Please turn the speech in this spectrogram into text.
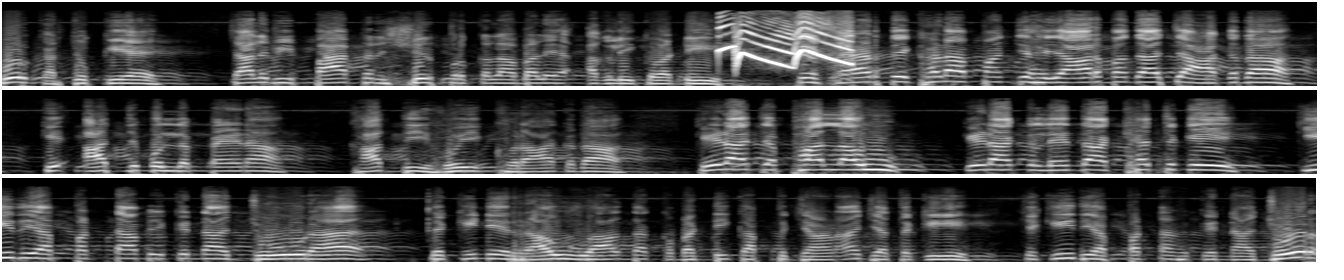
ਹੋਰ ਕਰ ਚੁੱਕੇ ਹੈ। ਚੱਲ ਵੀ ਪਾ ਫਿਰ ਸ਼ਿਰਪੁਰ ਕਲਾ ਵਾਲੇ ਅਗਲੀ ਕਬੱਡੀ। ਤੇ ਸਾਈਡ ਤੇ ਖੜਾ 5000 ਬੰਦਾ ਝਾਕਦਾ ਕਿ ਅੱਜ ਮੁੱਲ ਪੈਣਾ, ਖਾਦੀ ਹੋਈ ਖੁਰਾਕ ਦਾ। ਕਿਹੜਾ ਜੱਫਾ ਲਾਊ? ਕਿਹੜਾ ਕਲੈਂਦਾ ਖਿੱਚ ਕੇ, ਕਿਹਦੇ ਪੱਟਾਂ ਵਿੱਚ ਕਿੰਨਾ ਜ਼ੋਰ ਹੈ ਤੇ ਕਿਨੇ ਰਾਊਵਾਲ ਦਾ ਕਬੱਡੀ ਕੱਪ ਜਾਣਾ ਜਿੱਤ ਕੇ ਕਿ ਕਿਹਦੇ ਪੱਟਾਂ ਵਿੱਚ ਕਿੰਨਾ ਜ਼ੋਰ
